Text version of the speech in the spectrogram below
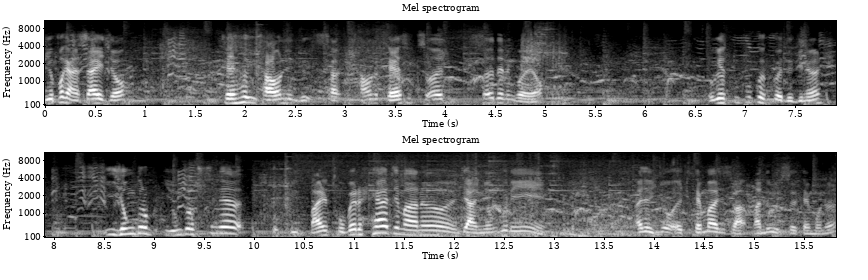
이것밖에 안 쌓이죠. 계속 이 자원이 느- 자, 자원을 계속 써야, 써야 되는 거예요. 여기서 뚝 붙고 있고요, 느기는. 이 정도로 이 정도로 수준에 많이 도배를 해야지만은 이제 악령군이 아직 이거 데모 아직 마- 만들고 있어요 데모는.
